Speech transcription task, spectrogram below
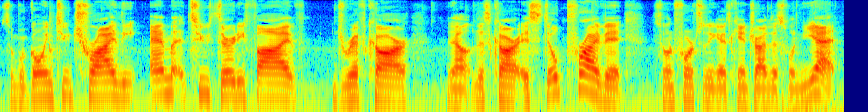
So we're going to try the M235 drift car. Now this car is still private, so unfortunately you guys can't drive this one yet.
